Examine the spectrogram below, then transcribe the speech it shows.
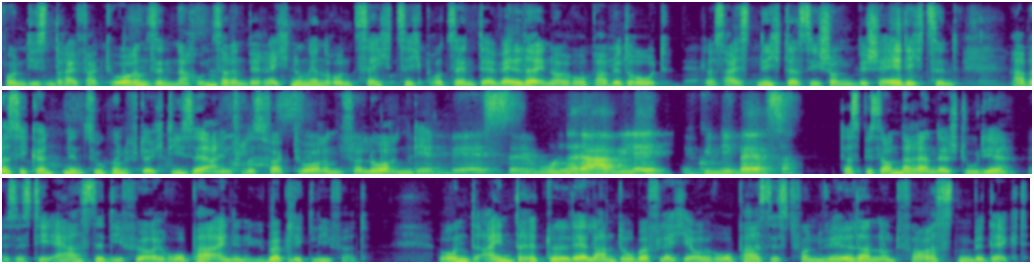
Von diesen drei Faktoren sind nach unseren Berechnungen rund 60 Prozent der Wälder in Europa bedroht. Das heißt nicht, dass sie schon beschädigt sind, aber sie könnten in Zukunft durch diese Einflussfaktoren verloren gehen. E das Besondere an der Studie, es ist die erste, die für Europa einen Überblick liefert. Rund ein Drittel der Landoberfläche Europas ist von Wäldern und Forsten bedeckt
